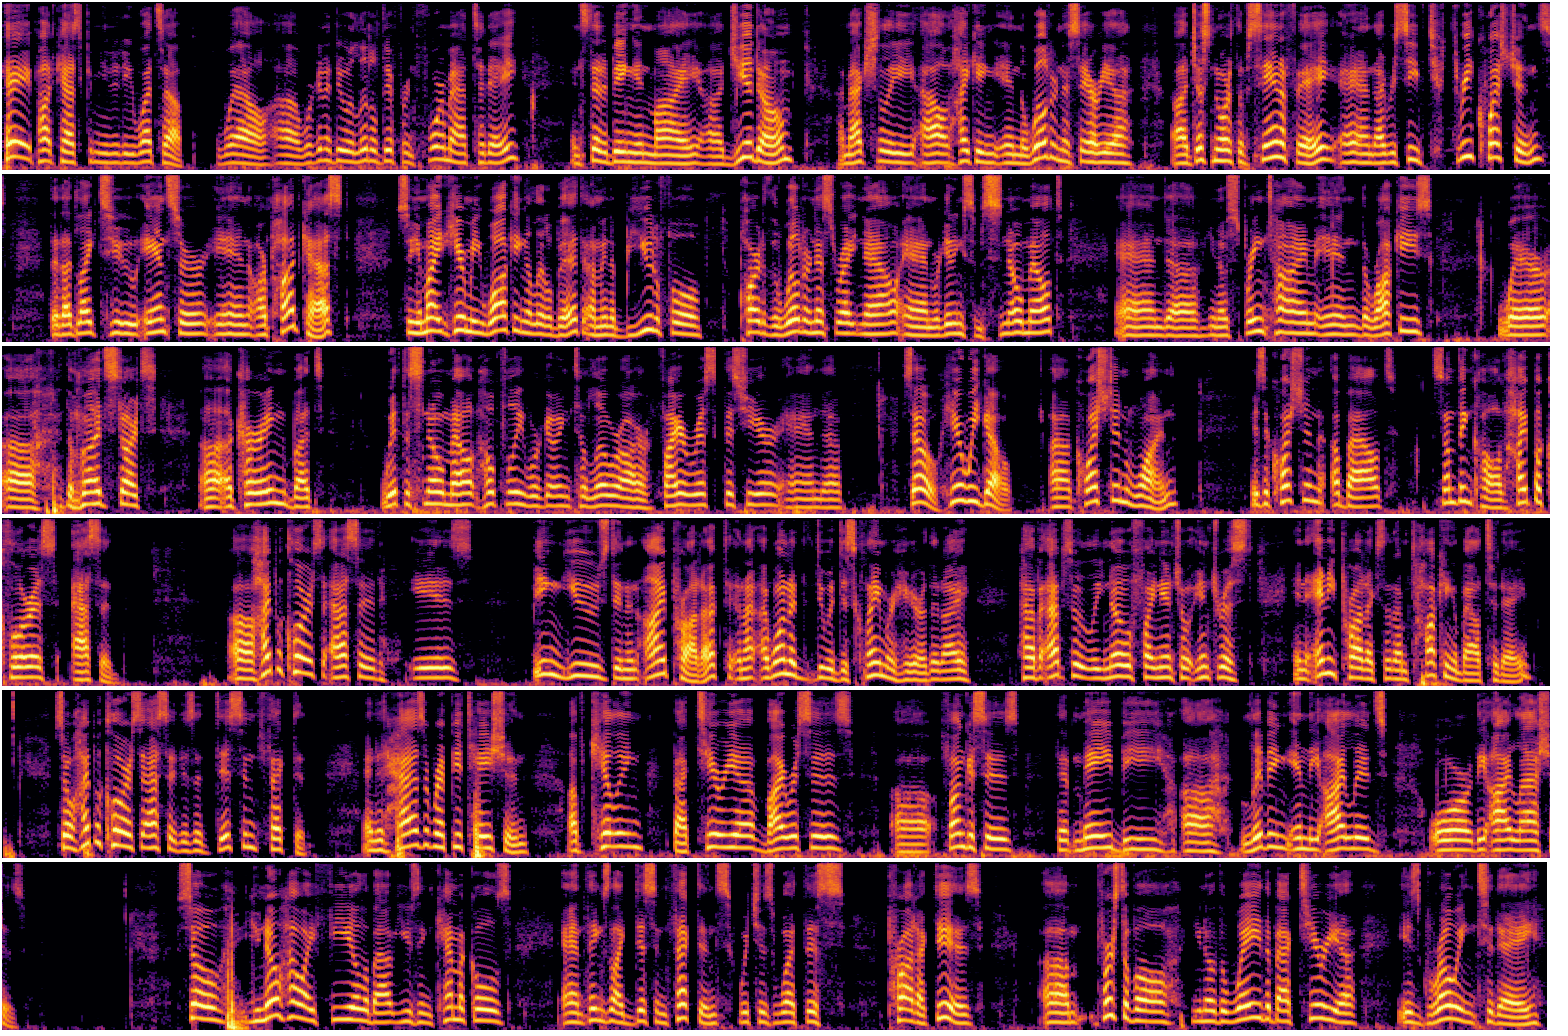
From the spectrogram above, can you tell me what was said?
Hey, podcast community, what's up? Well, uh, we're going to do a little different format today. Instead of being in my uh, geodome, I'm actually out hiking in the wilderness area uh, just north of Santa Fe, and I received three questions that I'd like to answer in our podcast. So you might hear me walking a little bit. I'm in a beautiful part of the wilderness right now, and we're getting some snow melt. And, uh, you know, springtime in the Rockies where uh, the mud starts uh, occurring, but with the snow melt, hopefully, we're going to lower our fire risk this year. And uh, so here we go. Uh, question one is a question about something called hypochlorous acid. Uh, hypochlorous acid is being used in an eye product, and I, I want to do a disclaimer here that I have absolutely no financial interest in any products that I'm talking about today. So, hypochlorous acid is a disinfectant and it has a reputation of killing bacteria, viruses, uh, funguses that may be uh, living in the eyelids or the eyelashes. So, you know how I feel about using chemicals and things like disinfectants, which is what this product is. Um, first of all, you know, the way the bacteria is growing today,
